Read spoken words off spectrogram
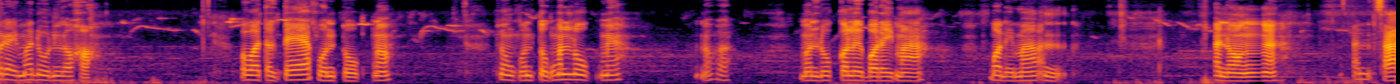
บ่ได้มาดนแล้วค่ะ เพราะว่าตั้งแต่ฝนตกเนาะช่วงฝนตกมันลุกไหมเนาะค่ะ มันลุกก็เลยบ่ได้มาบ่ได้มาอันอันน้องอะอันสะ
